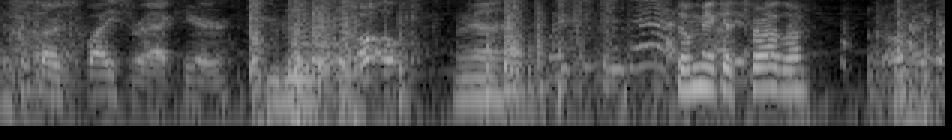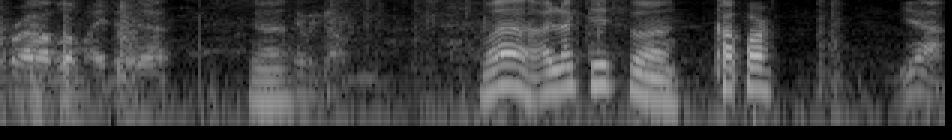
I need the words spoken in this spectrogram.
this is our spice rack here. Mhm. Uh oh! Yeah. Why'd you do that? Don't make a I- trouble. Don't make a problem. I did that. Yeah. There we go. Wow, I like this one. Copper. Yeah.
